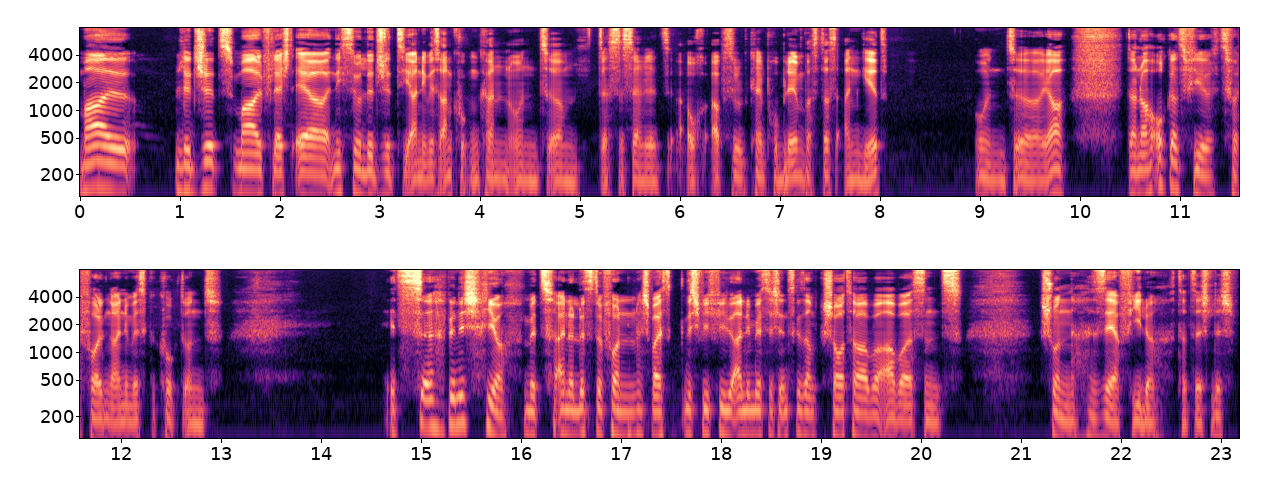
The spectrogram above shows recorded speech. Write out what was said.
mal legit, mal vielleicht eher nicht so legit die Animes angucken kann. Und ähm, das ist halt auch absolut kein Problem, was das angeht. Und äh, ja, danach auch ganz viel zwei Folgen Animes geguckt und jetzt äh, bin ich hier mit einer Liste von, ich weiß nicht, wie viele Animes ich insgesamt geschaut habe, aber es sind schon sehr viele tatsächlich.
